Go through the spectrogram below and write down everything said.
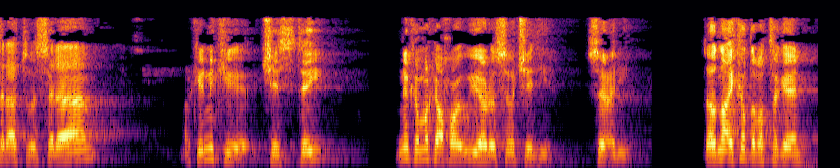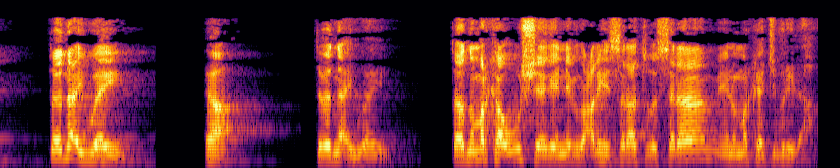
salaatu wasalaam markii ninkii jeestay ninka marka waxawe u yeedho soo jeediya soo celiya dabeedna ay ka daba tageen dabeedna ay waayeen. Ya dabeedna ay waayeen dabeedna markaa uu sheegay nebigu calayhi salaatu wasalaam inuu markaa jibriil ahaa.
